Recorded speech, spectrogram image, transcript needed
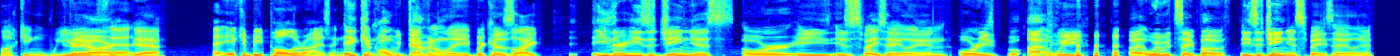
fucking weird They are, that yeah. it can be polarizing. It can, oh, definitely, because like either he's a genius or he is a space alien, or he's uh, we uh, we would say both. He's a genius space alien.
